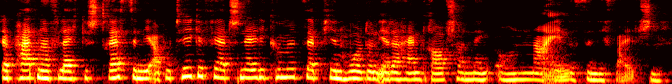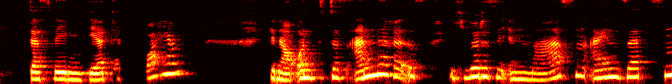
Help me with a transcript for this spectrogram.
der Partner vielleicht gestresst in die Apotheke fährt, schnell die Kümmelzäpfchen holt und ihr daheim draufschaut und denkt, oh nein, das sind die falschen. Deswegen der Tipp vorher. Genau, und das andere ist, ich würde sie in Maßen einsetzen,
